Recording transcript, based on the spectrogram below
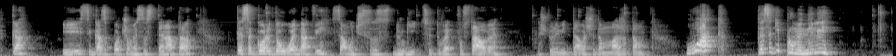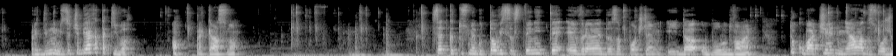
Така. И сега започваме с стената. Те са горе-долу еднакви, само че с други цветове. Какво става бе? Нещо не ми даваше да мажа там. What? Те са ги променили? Преди не мисля, че бяха такива. О, прекрасно. След като сме готови с стените е време да започнем и да оборудваме. Тук обаче няма да сложа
